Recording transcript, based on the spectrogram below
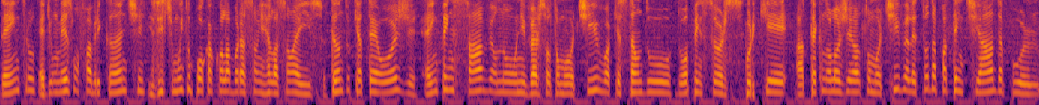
dentro é de um mesmo fabricante. Existe muito pouca colaboração em relação a isso. Tanto que até hoje é impensável no universo automotivo a questão do, do open source, porque a tecnologia automotiva é toda patenteada por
